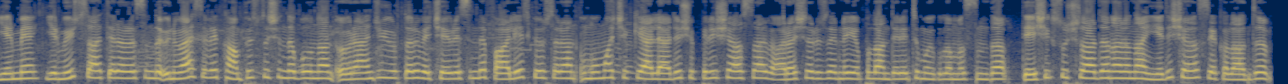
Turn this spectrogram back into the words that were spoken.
20-23 saatler arasında üniversite ve kampüs dışında bulunan öğrenci yurtları ve çevresinde faaliyet gösteren umuma açık yerlerde şüpheli şahıslar ve araçlar üzerinde yapılan denetim uygulamasında değişik suçlardan aranan 7 şahıs yakalandı.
